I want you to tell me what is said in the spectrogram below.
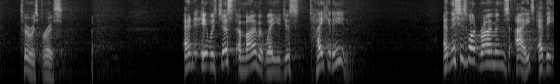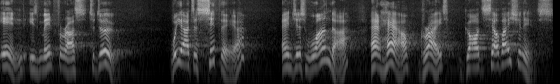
tourist Bruce. and it was just a moment where you just take it in. And this is what Romans 8 at the end is meant for us to do. We are to sit there and just wonder at how great God's salvation is.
